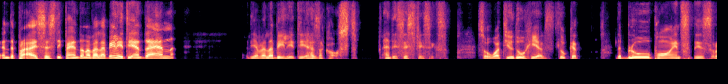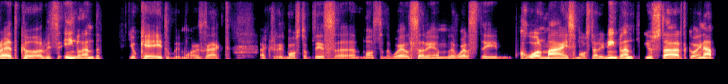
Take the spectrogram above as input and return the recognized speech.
and the prices depend on availability. And then the availability has a cost, and this is physics. So what you do here is look at the blue points, this red curve, it's England, UK to be more exact. Actually, most of this, uh, most of the wells are in the Wales, the coal mines, most are in England. You start going up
